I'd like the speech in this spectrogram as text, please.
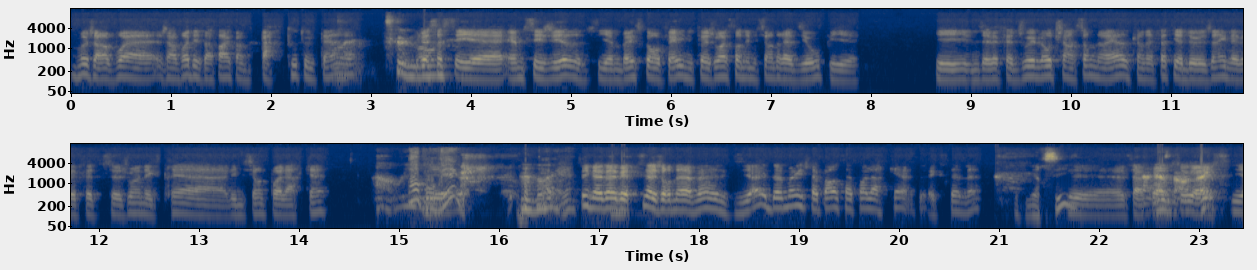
moi, j'envoie j'envoie des affaires comme partout, tout le temps. Ouais. Tout le Puis Là, monde. ça, c'est euh, MC Gilles. Il aime bien ce qu'on fait. Il nous fait jouer à son émission de radio. Puis euh, il nous avait fait jouer l'autre chanson de Noël qu'on a faite il y a deux ans. Il avait fait jouer un extrait à l'émission de Paul Arcan. Ah oui. Ah, pour? Ouais. Tu sais, il m'avait averti la journée avant. Il dit hey, demain, je te passe à Paul Arcan. C'est excellent. Merci. Euh, ça a Ça tête, aussi.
